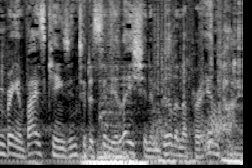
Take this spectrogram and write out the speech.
Been bringing Vice Kings into the simulation and building up her empire.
